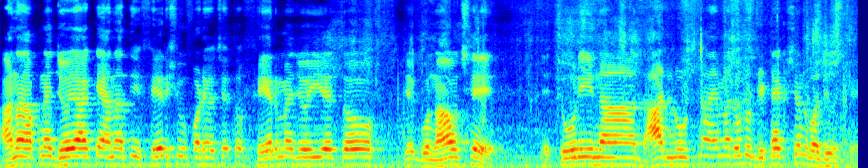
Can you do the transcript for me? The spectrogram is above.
આના આપણે જોયા કે આનાથી ફેર શું પડ્યો છે? તો ફેરમાં જોઈએ તો જે ગુનાઓ છે, એ ચોરીના, ધાડ લૂંટના, એમાં થોડું ડિટેક્શન વધ્યું છે.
